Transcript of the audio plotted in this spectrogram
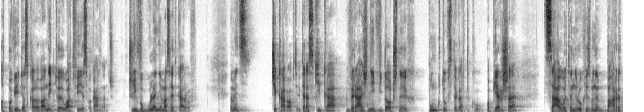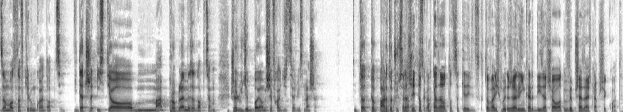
odpowiednio skalowane i które łatwiej jest ogarnąć czyli w ogóle nie ma sidecarów. No więc ciekawa opcja. I teraz kilka wyraźnie widocznych punktów z tego artykułu. Po pierwsze, cały ten ruch jest zrobiony bardzo mocno w kierunku adopcji. Widać, że Istio ma problemy z adopcją, że ludzie boją się wchodzić w serwis mesze. To, to bardzo czuć. Raczej to pokazało to, co kiedyś dyskutowaliśmy, że Linkerd zaczęło wyprzedzać na przykład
